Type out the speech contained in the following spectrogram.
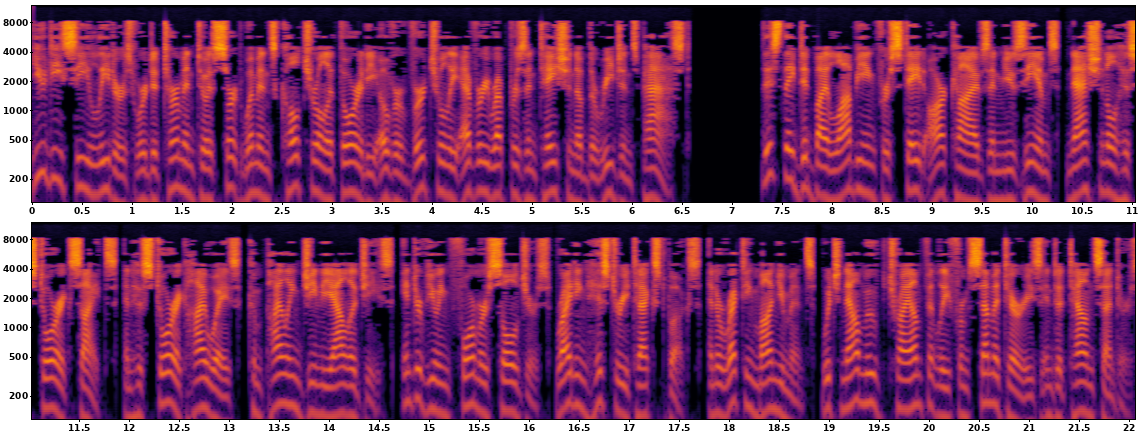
UDC leaders were determined to assert women's cultural authority over virtually every representation of the region's past. This they did by lobbying for state archives and museums, national historic sites, and historic highways, compiling genealogies, interviewing former soldiers, writing history textbooks, and erecting monuments, which now moved triumphantly from cemeteries into town centers.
